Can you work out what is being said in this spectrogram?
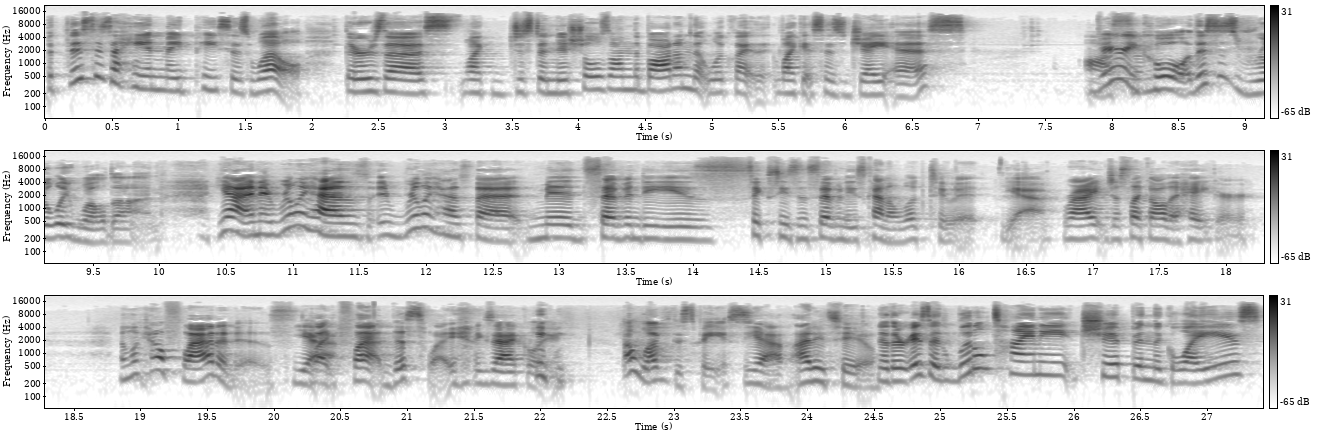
But this is a handmade piece as well. There's a like just initials on the bottom that look like like it says JS. Very cool. This is really well done. Yeah, and it really has it really has that mid seventies, sixties, and seventies kind of look to it, Yeah. right? Just like all the Haeger. And look how flat it is. Yeah. like flat this way. Exactly. I love this piece. Yeah, I do too. Now there is a little tiny chip in the glaze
